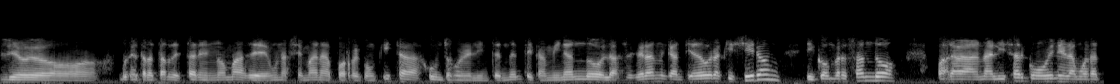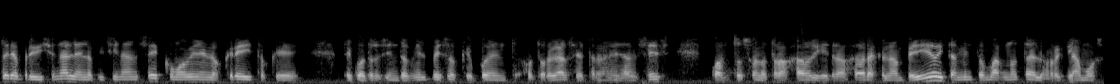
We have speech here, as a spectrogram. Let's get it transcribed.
yo voy a tratar de estar en no más de una semana por Reconquista junto con el intendente caminando las gran cantidad de obras que hicieron y conversando para analizar cómo viene la moratoria previsional en la oficina ANSES, cómo vienen los créditos que de 400 mil pesos que pueden otorgarse a través de ANSES, cuántos son los trabajadores y trabajadoras que lo han pedido y también tomar nota de los reclamos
